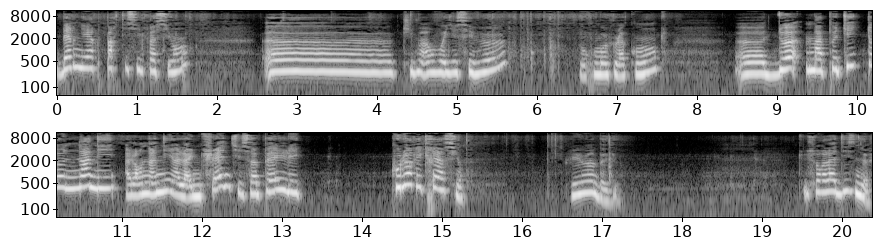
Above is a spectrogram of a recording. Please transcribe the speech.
dernière participation euh, qui m'a envoyé ses voeux. Donc moi je la compte. Euh, de ma petite Nani. Alors Nani, elle a une chaîne qui s'appelle les couleurs et créations. J'ai eu un bug. Tu seras la 19.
